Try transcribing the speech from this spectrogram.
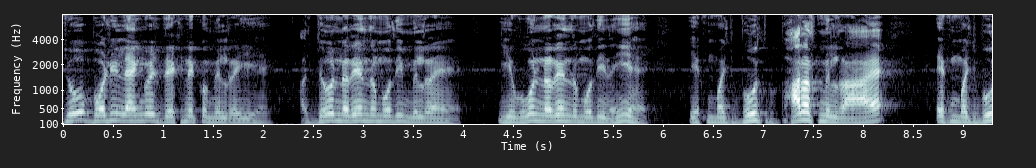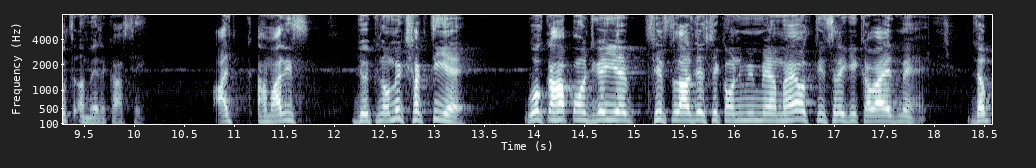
जो बॉडी लैंग्वेज देखने को मिल रही है और जो नरेंद्र मोदी मिल रहे हैं ये वो नरेंद्र मोदी नहीं है। एक मज़बूत भारत मिल रहा है एक मज़बूत अमेरिका से। आज हमारी जो इकोनॉमिक शक्ति है वो कहाँ पहुँच गई है? फिफ्थ लार्जेस्ट इकोनॉमी में हम हैं और तीसरे की कवायद में है। जब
